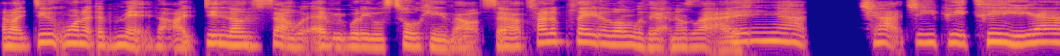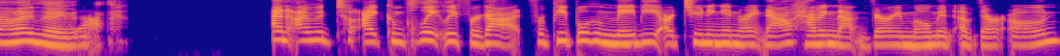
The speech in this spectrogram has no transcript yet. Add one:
And I didn't want to admit that I didn't understand what everybody was talking about. So I kind of played along with it and I was like, yeah, chat GPT. Yeah, I know that. And I would, t- I completely forgot for people who maybe are tuning in right now, having that very moment of their own.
